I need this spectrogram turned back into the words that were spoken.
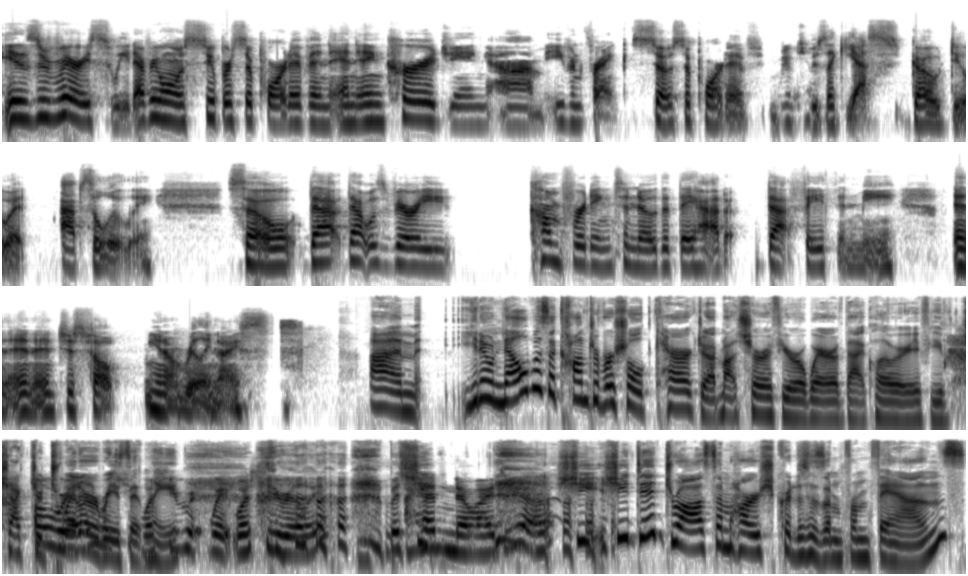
it was very sweet. Everyone was super supportive and, and encouraging. Um, even Frank, so supportive. He was like, yes, go do it. Absolutely. So that, that was very comforting to know that they had that faith in me. And, and it just felt, you know, really nice. Um, you know, Nelle was a controversial character. I'm not sure if you're aware of that, Chloe. If you've checked your Oh, Twitter really? Was she- was recently, she wait, was she really? but I she had no idea. she she did draw some harsh criticism from fans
